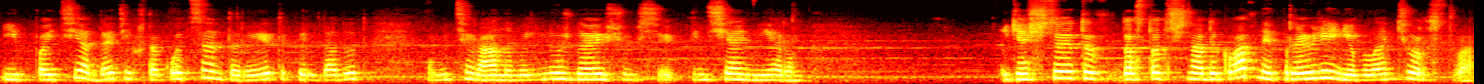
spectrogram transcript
и пойти отдать их в такой центр, и это передадут ветеранам или нуждающимся пенсионерам. Я считаю, это достаточно адекватное проявление волонтерства.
